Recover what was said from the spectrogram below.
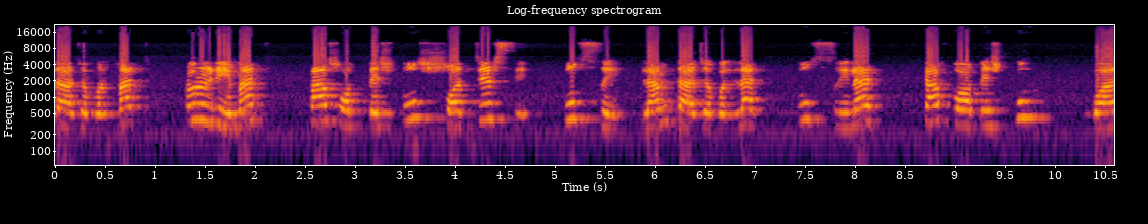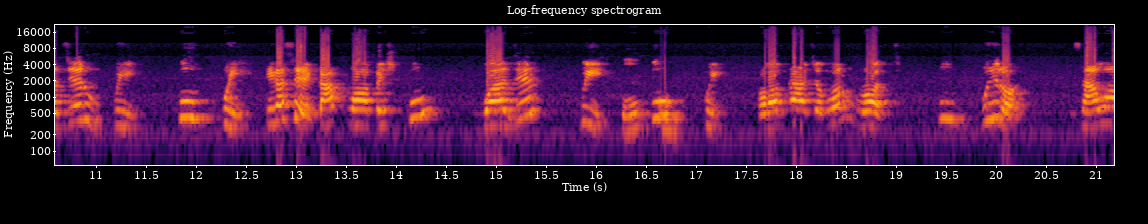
তা জবর মাত হুরি মাত ফা সদ পেশ ফুস সজ্জের সি ফুসি লাম তা জবর লাত ফুসিলাত উই কু উই ঠিক আছে? কাফ ওয়া পেশ কু ওয়াজের উই কু উই রদা। জবর রদ কু উই রদ সাওয়া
